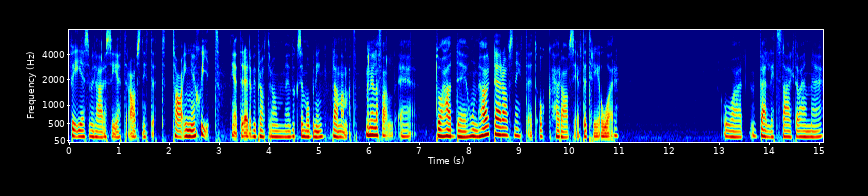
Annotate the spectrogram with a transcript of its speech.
För er som vill höra så heter avsnittet Ta ingen skit. Heter det, där vi pratar om eh, vuxenmobbning bland annat. Men i alla fall, eh, då hade hon hört det här avsnittet och hör av sig efter tre år. Och väldigt starkt av henne.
